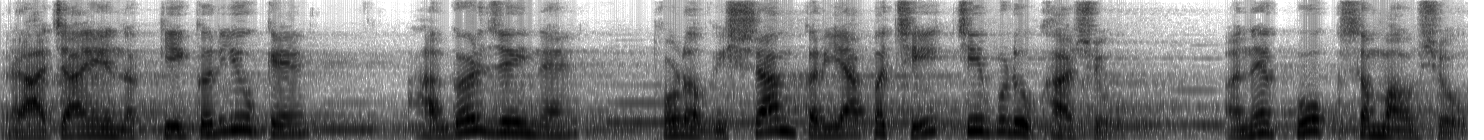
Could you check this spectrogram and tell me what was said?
રાજાએ નક્કી કર્યું કે આગળ જઈને થોડો વિશ્રામ કર્યા પછી ચીપડું ખાશું અને ભૂખ સમાવશું.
